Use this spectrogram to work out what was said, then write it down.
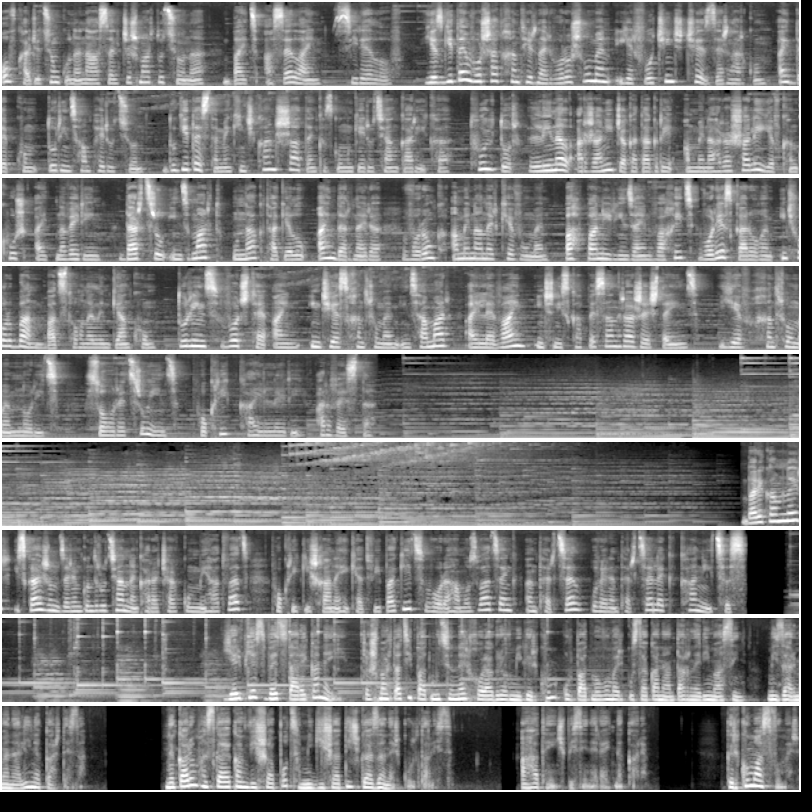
ով քաջություն կունենա ասել ճշմարտությունը, բայց ասել այն սիրելով։ Ես գիտեմ, որ շատ խնդիրներ որոշվում են, երբ ոչինչ չես ձեռնարկում։ Այդ դեպքում դուր ինձ համբերություն։ Դու գիտես, թե մենք ինչքան շատ ենք զգում ընկերության կարիքը։ Թույլ տուր լինել արժանի ճակատագրի ամենահրաշալի եւ քնքուշ այդ նվերին դարձրու ինձ մարդ ունակ թակելու այն դռները, որոնք ամենաներքևում են։ Պահպանիր ինձ այն վախից, որ ես կարող եմ ինչ որ բան բաց թողնել իմ կյանքում։ Դուր ինձ ոչ թե այն, ինչ ես խնդրում եմ ինձ համար, այլև այն, ինչն իսկապես անհրաժեշտ է ինձ, եւ խնդրում եմ նորից, սովորեցրու ինձ փոքրիկ քայլերի արվեստը։ Բարեկամներ, իսկ այժմ ձեր ընկերությանն ենք առաջարկում մի հատված փոքրիկ իշխանը հեքիաթ վիպակից, որը համոզված ենք ընթերցել ու վերընթերցել եք քանիցս։ Երբ ես 6 տարեկան էի, ճշմարտացի պատմություններ խորագրով մի գրքում, ուր պատմվում էր կուսական անտառների մասին, մի զարմանալի նկար տեսա։ Նկարում հսկայական վիշապոցը մի գիշատիչ գազան էր կուլ տալիս։ Ահա թե ինչպիսին էր այդ նկարը։ Գրքում ասվում էր.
